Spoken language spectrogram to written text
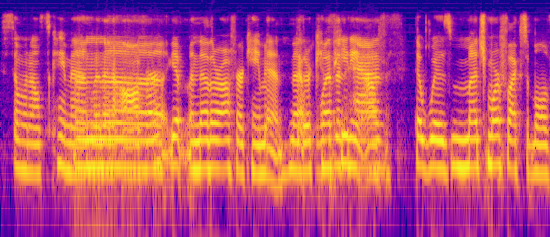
someone else came in with an Uh, offer. Yep, another offer came in. Another competing offer. that was much more flexible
